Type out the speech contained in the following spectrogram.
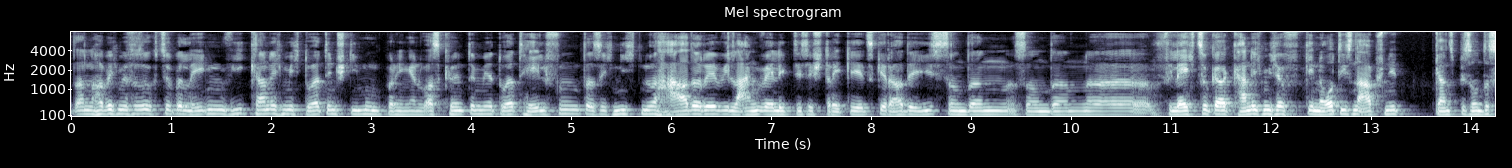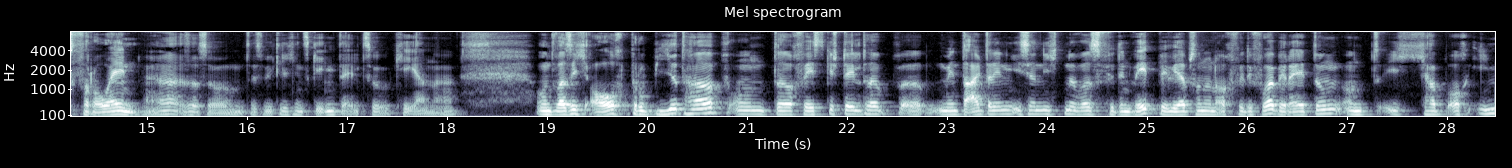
dann habe ich mir versucht zu überlegen, wie kann ich mich dort in Stimmung bringen? Was könnte mir dort helfen, dass ich nicht nur hadere, wie langweilig diese Strecke jetzt gerade ist, sondern, sondern äh, vielleicht sogar kann ich mich auf genau diesen Abschnitt ganz besonders freuen. Ja? Also so, um das wirklich ins Gegenteil zu kehren. Ja? Und was ich auch probiert habe und auch festgestellt habe, äh, Mentaltraining ist ja nicht nur was für den Wettbewerb, sondern auch für die Vorbereitung. Und ich habe auch in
